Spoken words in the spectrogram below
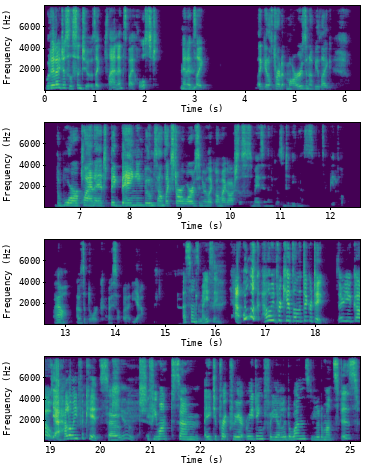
what did I just listen to? It was like Planets by Holst, and it's like, like it'll start at Mars and it'll be like, the war planet, big banging boom sounds like Star Wars, and you're like, oh my gosh, this is amazing. Then it goes into Venus. It's like beautiful. Wow, I was a dork. I saw. Uh, yeah. That sounds amazing. Yeah. Oh look, Halloween for kids on the ticker tape. There you go. Yeah, Halloween for kids. So Cute. if you want some age appropriate reading for your little ones, your little monsters,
